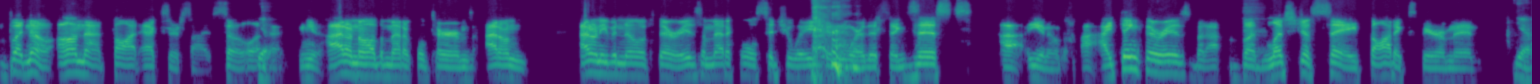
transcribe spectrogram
but no, on that thought exercise. So uh, yeah. you know, I don't know all the medical terms. I don't I don't even know if there is a medical situation where this exists. Uh, you know, I, I think there is, but I, but let's just say thought experiment. Yeah,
